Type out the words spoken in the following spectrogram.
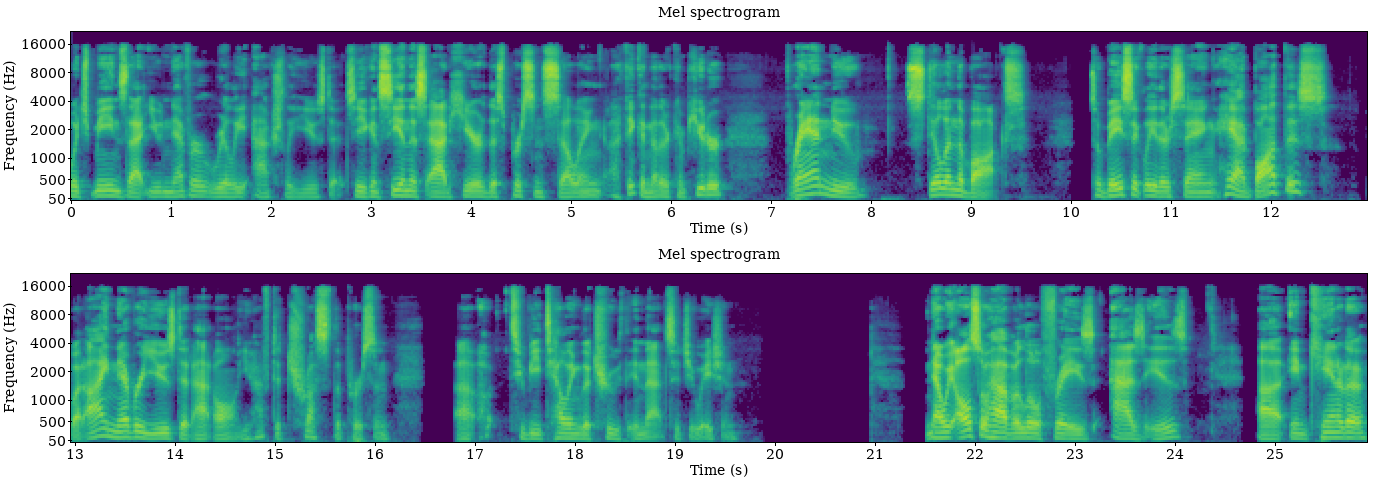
which means that you never really actually used it. So you can see in this ad here, this person selling, I think, another computer, brand new, still in the box. So basically, they're saying, hey, I bought this, but I never used it at all. You have to trust the person uh, to be telling the truth in that situation. Now, we also have a little phrase, as is. Uh, in Canada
